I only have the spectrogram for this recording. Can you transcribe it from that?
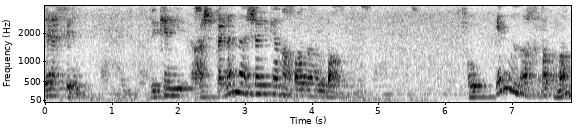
داخلي لكي. فلنا شركة مع بعضنا البعض. وإن أخطأنا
